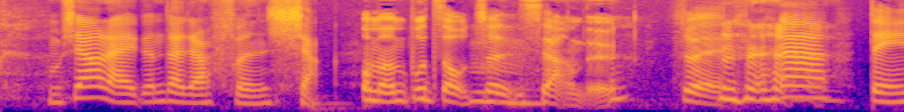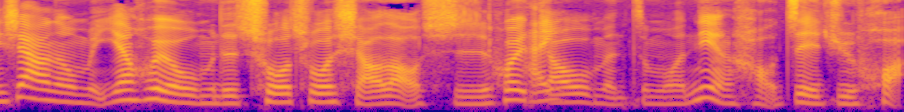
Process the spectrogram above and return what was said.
我们现在要来跟大家分享，我们不走正向的。嗯、对，那等一下呢，我们一样会有我们的戳戳小老师会教我们怎么念好这句话。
